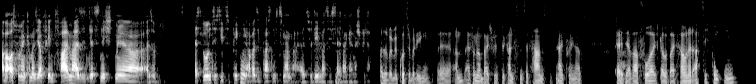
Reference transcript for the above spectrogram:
aber ausprobieren kann man sie auf jeden Fall mal. Also, sie sind jetzt nicht mehr, also es lohnt sich, sie zu picken, aber sie passen nicht zu, meinem, äh, zu dem, was ich selber gerne spiele. Also, wenn wir kurz überlegen, äh, einfach nur ein Beispiel des bekanntesten Zetans, des Nightbringers. Äh, genau. Der war vor, ich glaube, bei 380 Punkten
